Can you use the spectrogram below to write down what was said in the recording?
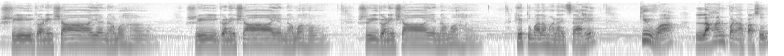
श्री गणेशाय नमः श्री गणेशाय नमः श्री गणेशाय नमः. हे तुम्हाला म्हणायचं आहे. किंवा लहानपणापासून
